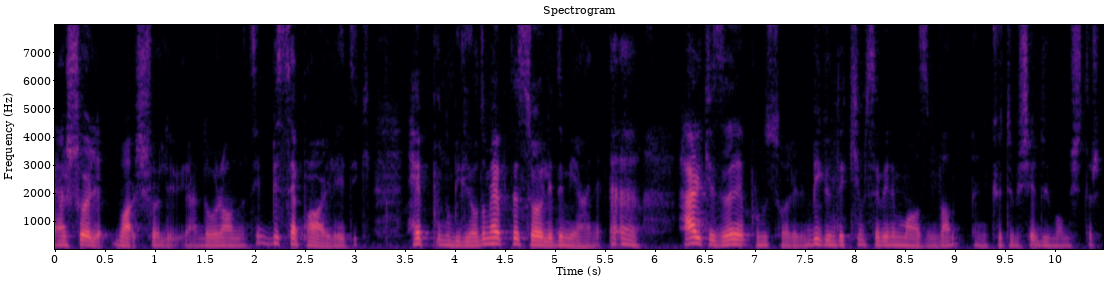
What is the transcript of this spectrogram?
Yani şöyle var şöyle yani doğru anlatayım. Biz hep aileydik. Hep bunu biliyordum. Hep de söyledim yani. Herkese de hep bunu söyledim. Bir günde kimse benim ağzımdan hani kötü bir şey duymamıştır.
